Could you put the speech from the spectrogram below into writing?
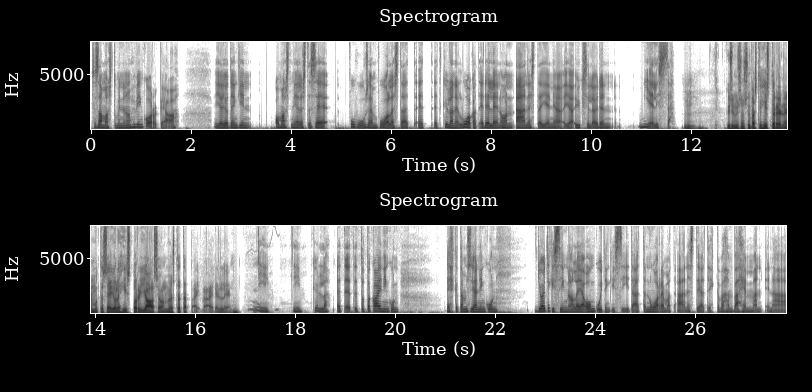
se samastuminen on hyvin korkeaa. Ja jotenkin omasta mielestä se puhuu sen puolesta, että, että, että kyllä ne luokat edelleen on äänestäjien ja, ja yksilöiden mielissä. Hmm. Kysymys on syvästi historiallinen, mutta se ei ole historiaa, se on myös tätä päivää edelleen. Niin, niin kyllä. Että et, et totta kai niin kun, ehkä tämmöisiä niin kun, joitakin signaaleja on kuitenkin siitä, että nuoremmat äänestäjät ehkä vähän vähemmän enää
